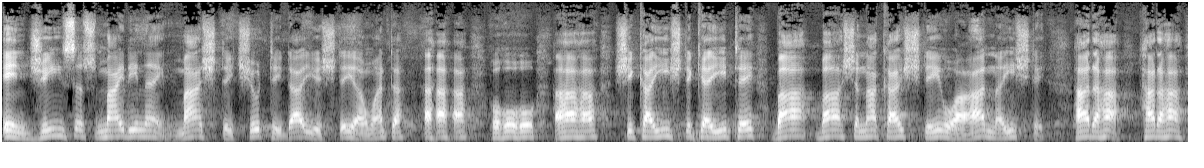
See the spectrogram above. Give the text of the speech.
In Jesus' mighty name. Mashte chuti da yishte awanta. Ha ha ha. Ho ho ho. Ha ha ha. Shikaishte kaite. Ba ba shanakaishte wa anaishte. Ha da ha. Ha da ha.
